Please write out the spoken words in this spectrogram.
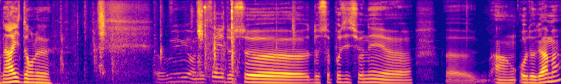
attendez, je- Donc on arrive dans le. Euh, oui, oui, on essaye de se, de se positionner euh, euh, en haut de gamme.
